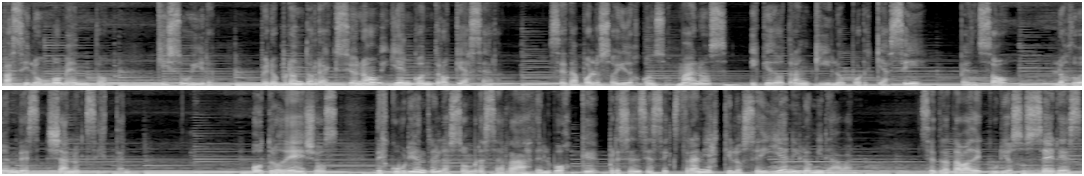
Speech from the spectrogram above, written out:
vaciló un momento, quiso huir, pero pronto reaccionó y encontró qué hacer. Se tapó los oídos con sus manos y quedó tranquilo porque así, pensó, los duendes ya no existen. Otro de ellos descubrió entre las sombras cerradas del bosque presencias extrañas que lo seguían y lo miraban. Se trataba de curiosos seres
